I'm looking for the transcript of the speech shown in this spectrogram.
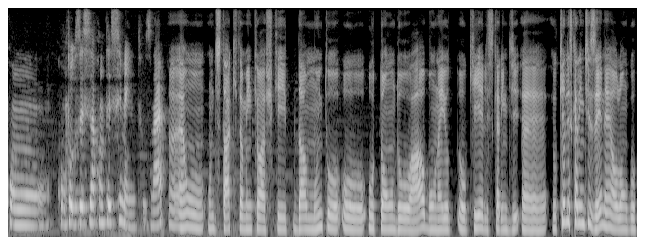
com, com todos esses acontecimentos, né? É, é um, um destaque também que eu acho que dá muito o, o tom do álbum, né? E o, o que eles querem é, o que eles querem dizer, né? Ao longo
